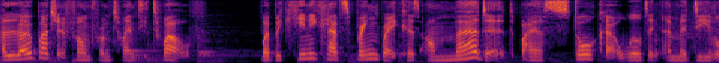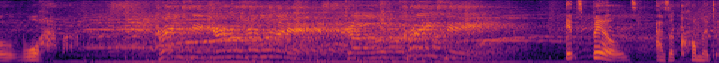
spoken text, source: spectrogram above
a low budget film from 2012, where bikini clad spring breakers are murdered by a stalker wielding a medieval warhammer. Crazy Girls Unlimited! Go crazy! It's billed as a comedy.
